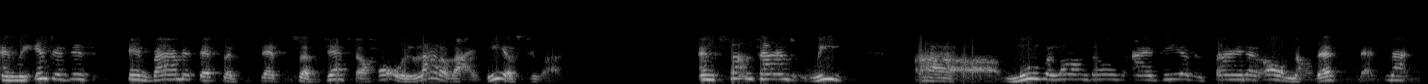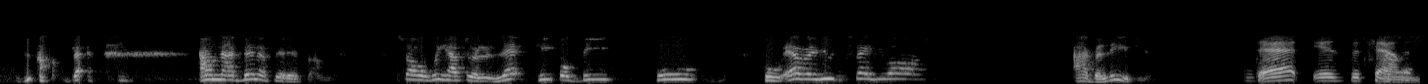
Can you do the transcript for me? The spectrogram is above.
And we enter this environment that, that suggests a whole lot of ideas to us. And sometimes we uh, move along those ideas and find out, oh no, that's that's not, no, that, I'm not benefiting from that. So we have to let people be who, whoever you say you are. I believe you. That is the challenge.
